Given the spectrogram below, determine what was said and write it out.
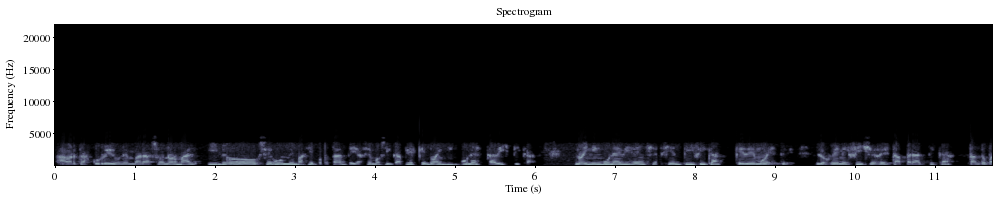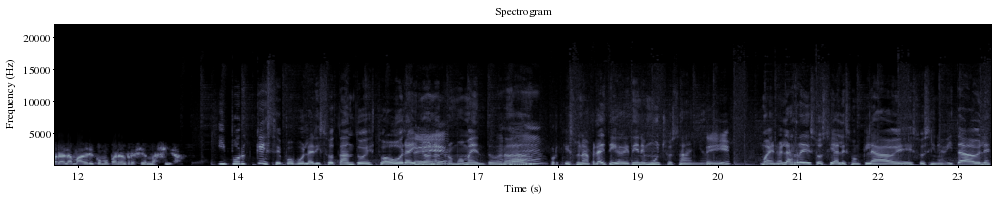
Haber transcurrido un embarazo normal y lo segundo y más importante, y hacemos hincapié, es que no hay ninguna estadística, no hay ninguna evidencia científica que demuestre los beneficios de esta práctica tanto para la madre como para el recién nacido. ¿Y por qué se popularizó tanto esto ahora y no en otro momento, verdad? Porque es una práctica que tiene muchos años. Sí. Bueno, las redes sociales son clave, eso es inevitable,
